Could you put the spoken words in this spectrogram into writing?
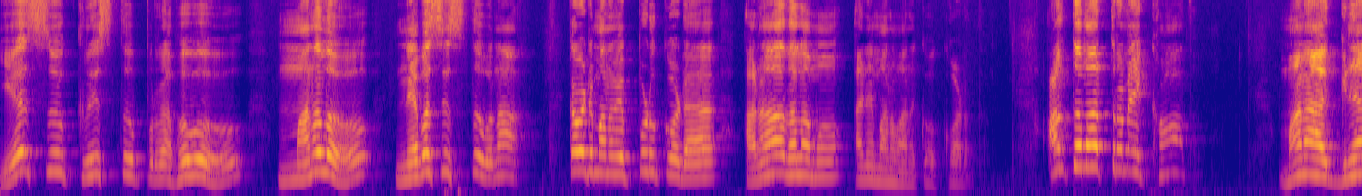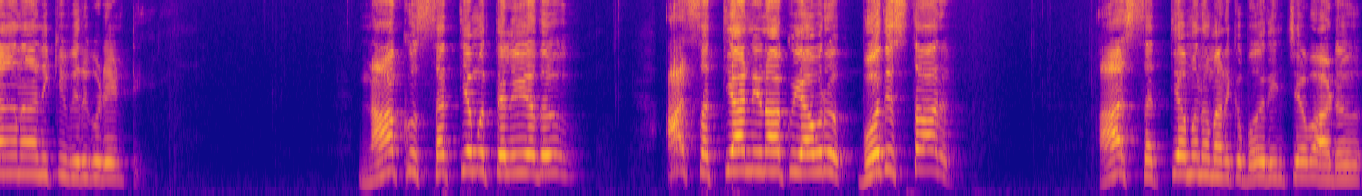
యేసు క్రీస్తు ప్రభువు మనలో నివసిస్తూ ఉన్నారు. కాబట్టి మనం ఎప్పుడు కూడా అనాథలము అని మనం అనుకోకూడదు. అంత మాత్రమే కాదు. మన అజ్ఞానానికి విరుగుడేంటి? నాకు సత్యము తెలియదు. ఆ సత్యాన్ని నాకు ఎవరు బోధిస్తారు? ఆ సత్యమును మనకు బోధించేవాడు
